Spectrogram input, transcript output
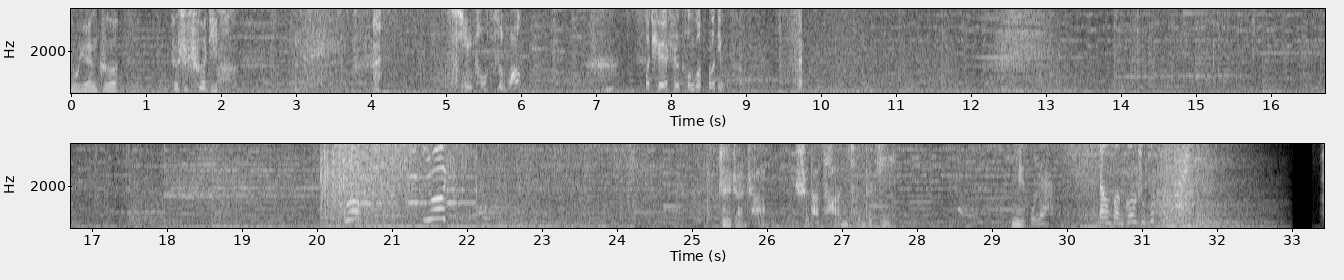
五元阁，这是彻底了。信口雌黄！我确实通过了第五层。这盏茶是他残存的记忆。你夫人，当本公主不存在。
